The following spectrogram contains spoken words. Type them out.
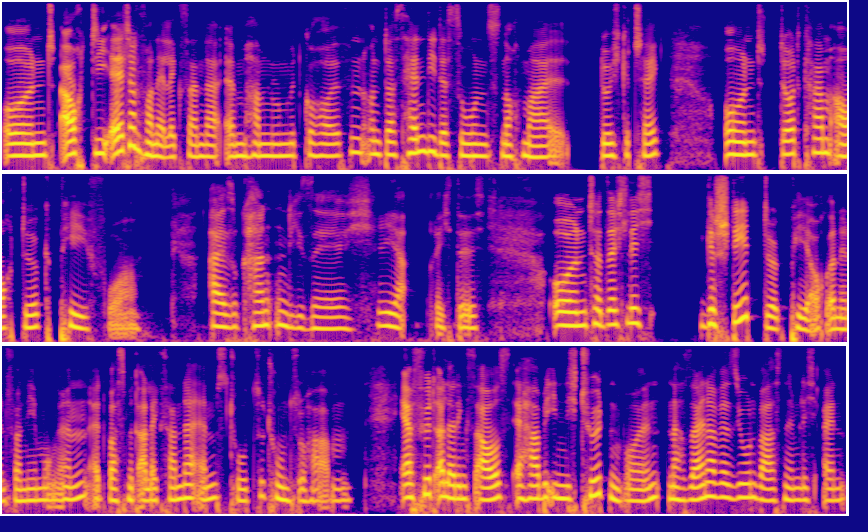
Und auch die Eltern von Alexander M. haben nun mitgeholfen und das Handy des Sohns nochmal durchgecheckt und dort kam auch Dirk P. vor. Also kannten die sich. Ja, richtig. Und tatsächlich gesteht Dirk P. auch in den Vernehmungen, etwas mit Alexander M.'s Tod zu tun zu haben. Er führt allerdings aus, er habe ihn nicht töten wollen. Nach seiner Version war es nämlich ein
